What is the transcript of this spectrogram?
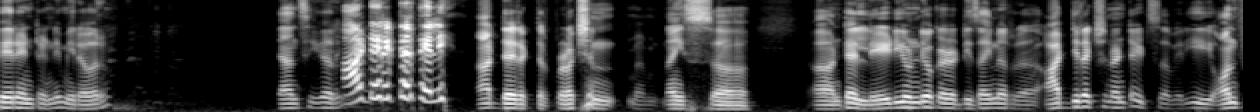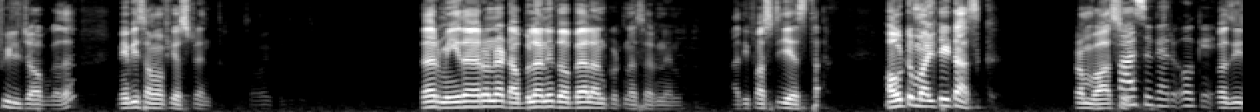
పేరు ఏంటండి మీరెవరు? ఝాన్సీ గారు? ఆర్ట్ డైరెక్టర్ తెలి. ఆర్ట్ డైరెక్టర్ ప్రొడక్షన్ నైస్ అంటే లేడీ ఉండి ఒక డిజైనర్ ఆర్ట్ డైరెక్షన్ అంటే it's a very on field job కదా. Maybe some of your strength sir మీ దగ్గర ఉన్న డబ్బులని దొబ్బేయాలనుకుంటున్నా సార్ నేను. అది ఫస్ట్ చేస్తా. How to multitask from Vasu garu okay. Because he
